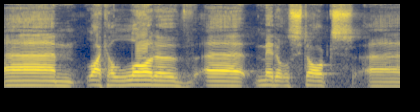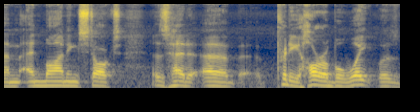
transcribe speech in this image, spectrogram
Um, like a lot of uh, metal stocks um, and mining stocks, has had a pretty horrible week. Was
